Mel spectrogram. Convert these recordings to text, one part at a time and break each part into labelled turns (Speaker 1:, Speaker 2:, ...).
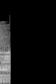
Speaker 1: All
